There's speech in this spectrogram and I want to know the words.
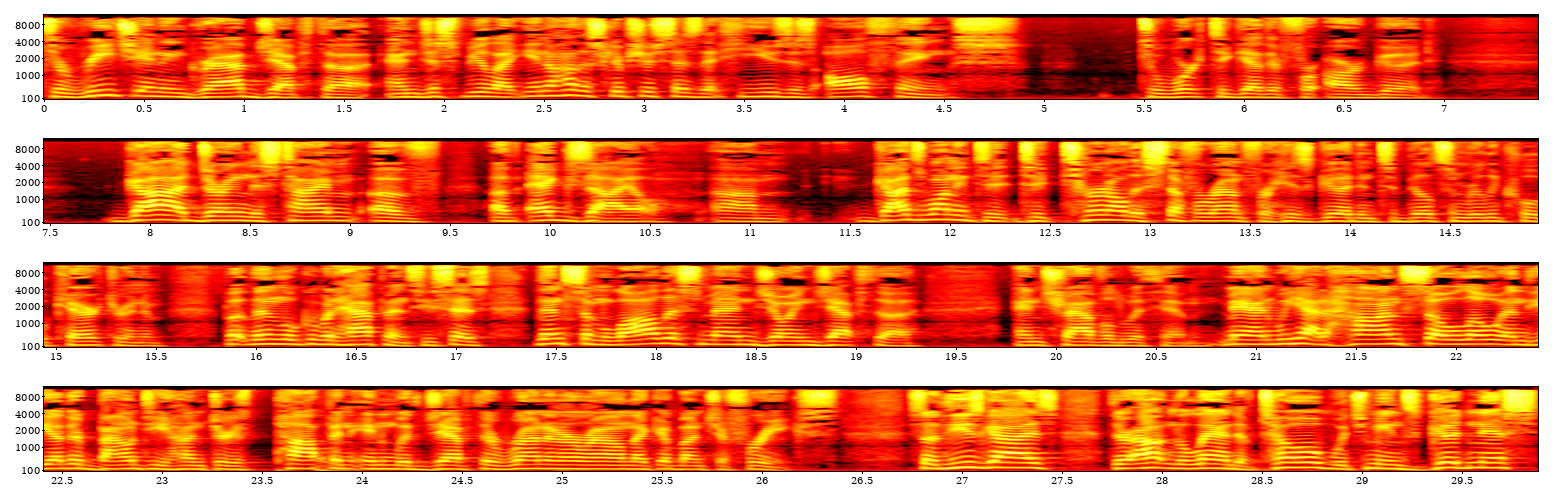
to reach in and grab Jephthah and just be like, you know how the scripture says that he uses all things to work together for our good. God, during this time of, of exile, um, God's wanting to, to turn all this stuff around for his good and to build some really cool character in him. But then look at what happens. He says, then some lawless men joined Jephthah and traveled with him. Man, we had Han Solo and the other bounty hunters popping in with Jeff. They're running around like a bunch of freaks. So these guys, they're out in the land of Tob, which means goodness,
